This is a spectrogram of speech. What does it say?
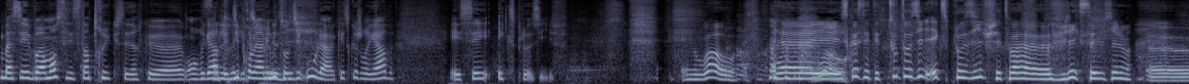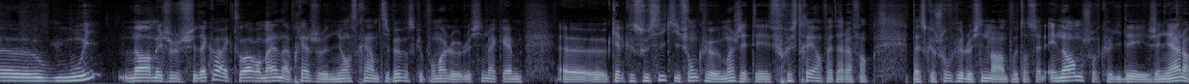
Bah c'est vraiment c'est c'est un truc, c'est-à-dire que on regarde les dix premières minutes, on se dit oula, qu'est-ce que je regarde? Et c'est explosif. Waouh Euh, Est-ce que c'était tout aussi explosif chez toi, euh, Félix, ce film? Euh, oui. Non, mais je, je suis d'accord avec toi, Roman. Après, je nuancerai un petit peu parce que pour moi, le, le film a quand même euh, quelques soucis qui font que moi, j'étais frustré en fait à la fin parce que je trouve que le film a un potentiel énorme. Je trouve que l'idée est géniale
